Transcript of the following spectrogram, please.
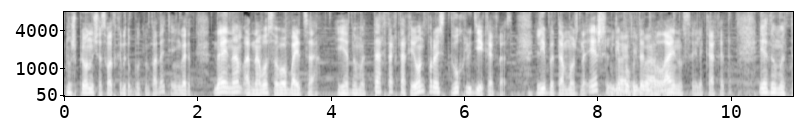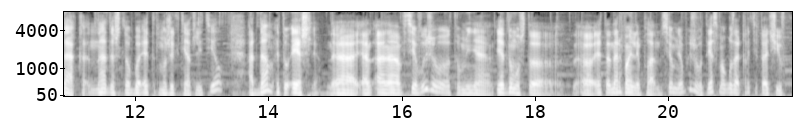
ну, шпионы сейчас в открытую будут нападать, и они говорят, дай нам одного своего бойца. И я думаю, так, так, так. И он просит двух людей как раз. Либо там можно Эшли, либо да, вот либо этого Адам. Лайнуса, или как это. И я думаю, так, надо, чтобы этот мужик не отлетел, отдам эту Эшли. А, а, а, все выживут у меня. Я думал, что а, это нормальный план. Все у меня выживут, я смогу закрыть эту ачивку.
